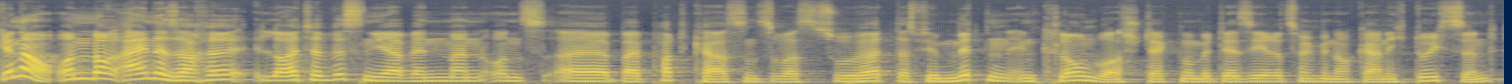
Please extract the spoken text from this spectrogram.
genau. Und noch eine Sache: Leute wissen ja, wenn man uns äh, bei Podcasts und sowas zuhört, dass wir mitten in Clone Wars stecken und mit der Serie zum Beispiel noch gar nicht durch sind.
